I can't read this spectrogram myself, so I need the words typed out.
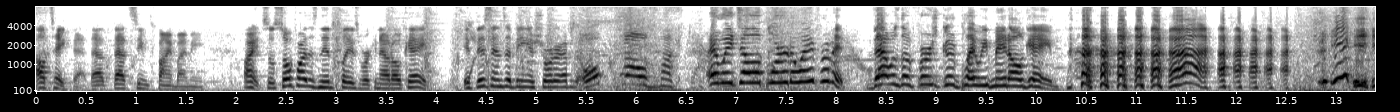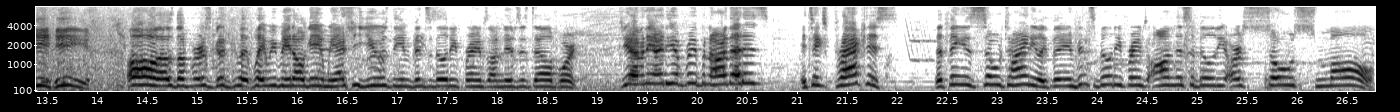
I'll take that. That that seemed fine by me. Alright, so so far this Nibbs play is working out okay. If this ends up being a shorter episode... Oh, oh, fuck! And we teleported away from it! That was the first good play we've made all game. oh, that was the first good play we made all game. We actually used the invincibility frames on Nibbs' teleport. Do you have any idea how hard that is? It takes practice. The thing is so tiny. Like, the invincibility frames on this ability are so small.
